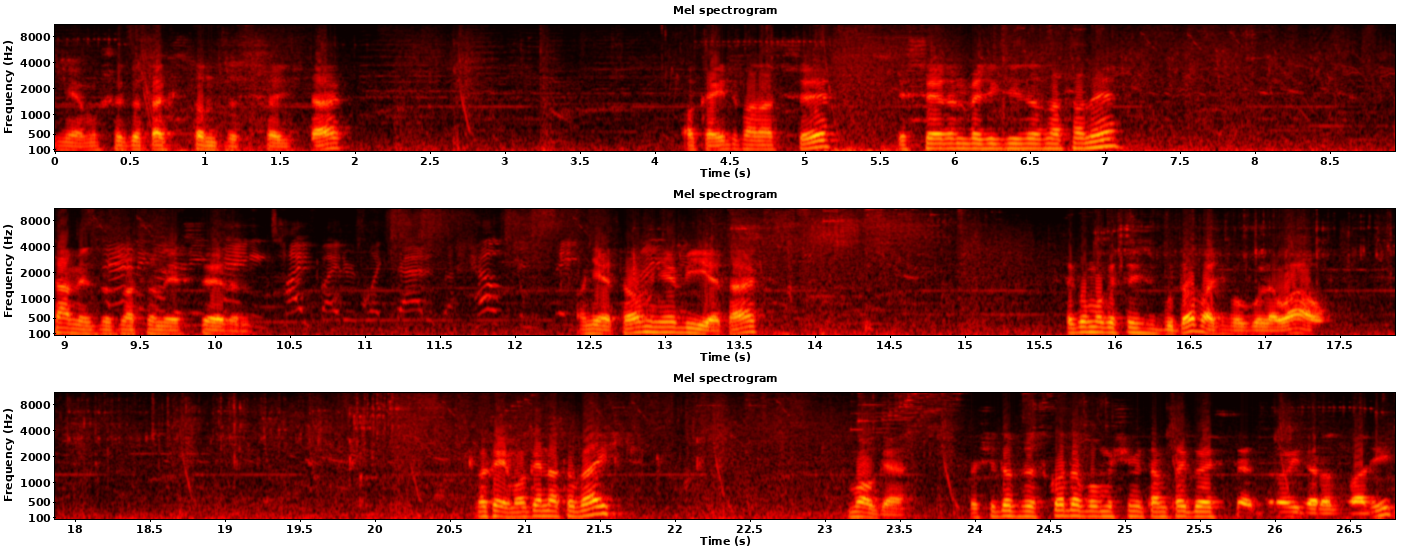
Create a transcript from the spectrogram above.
Nie, muszę go tak stąd zestrzelić, tak? Okej, 2 na 3. Jeszcze jeden będzie gdzieś zaznaczony? Tam jest zaznaczony jeszcze jeden. O nie, to mnie bije, tak? Z tego mogę coś zbudować w ogóle, wow. Okej, mogę na to wejść? Mogę. To się dobrze składa, bo musimy tamtego jeszcze droida rozwalić.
